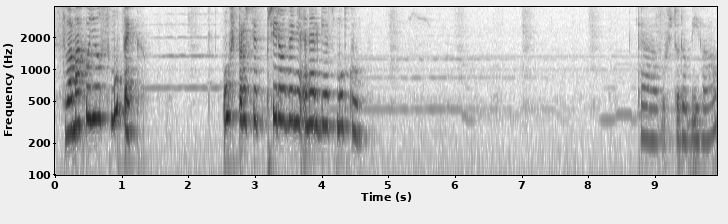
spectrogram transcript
S váma chodil smutek. Už prostě přirozeně energie smutku. Tak, už to dobíhá.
